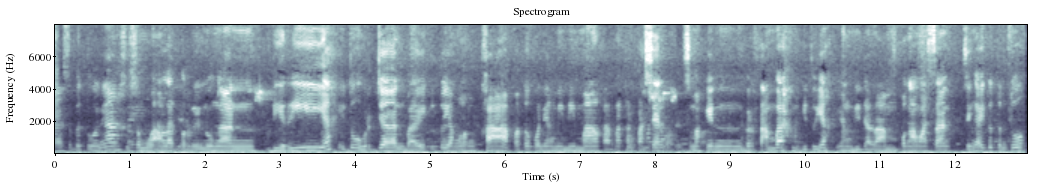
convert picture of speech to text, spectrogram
Ya, sebetulnya semua alat perlindungan diri ya itu urgent baik itu yang lengkap ataupun yang minimal karena kan pasien semakin bertambah begitu ya yang di dalam pengawasan sehingga itu tentu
